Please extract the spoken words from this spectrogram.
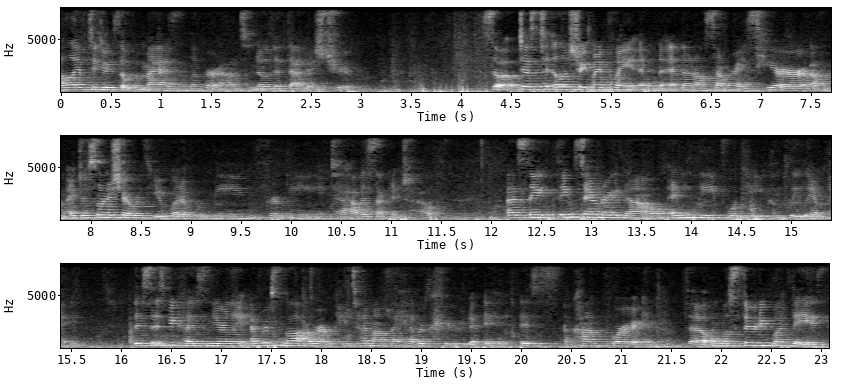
All I have to do is open my eyes and look around to know that that is true. So just to illustrate my point, and, and then I'll summarize here, um, I just want to share with you what it would mean for me to have a second child. As things stand right now, any leave would be completely unpaid. This is because nearly every single hour of paid time off I have accrued is accounted for in the almost 31 days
